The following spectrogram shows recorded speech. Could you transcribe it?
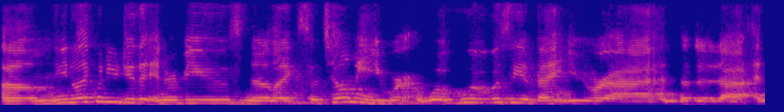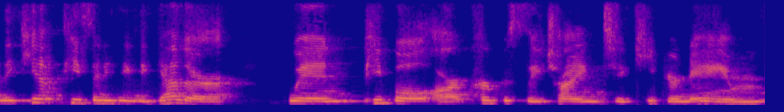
um, you know, like when you do the interviews and they're like, so tell me, you were, what, what was the event you were at? And da, da, da, and they can't piece anything together when people are purposely trying to keep your name,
